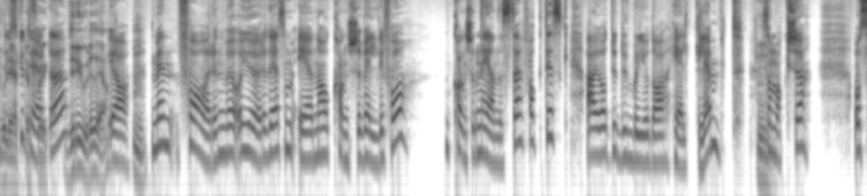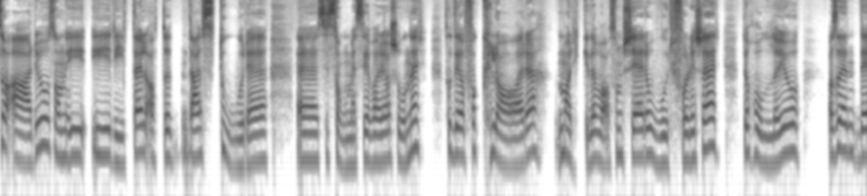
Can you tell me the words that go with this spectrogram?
vurderte? diskuterte det. Dere gjorde det, ja? Ja. Mm. Men faren ved å gjøre det som en av kanskje veldig få, kanskje den eneste faktisk, er jo at du, du blir jo da helt glemt Mm. som aksje. Og så er det jo sånn i, i retail at det, det er store eh, sesongmessige variasjoner. Så det å forklare markedet hva som skjer og hvorfor det skjer, det holder jo Altså det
